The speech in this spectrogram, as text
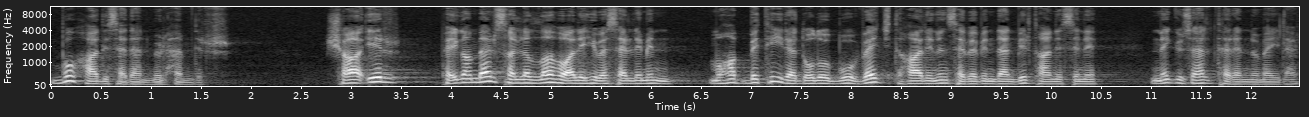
bu hadiseden mülhemdir. Şair, Peygamber sallallahu aleyhi ve sellemin muhabbetiyle dolu bu vecd halinin sebebinden bir tanesini ne güzel terennüm eyler.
